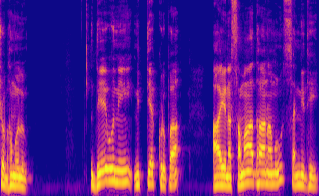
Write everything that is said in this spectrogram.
శుభములు. దేవుని నిత్య కృప ఆయన సమాధానము సన్నిధి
